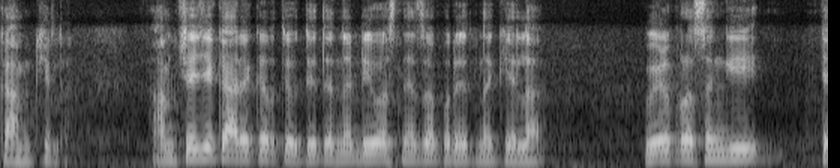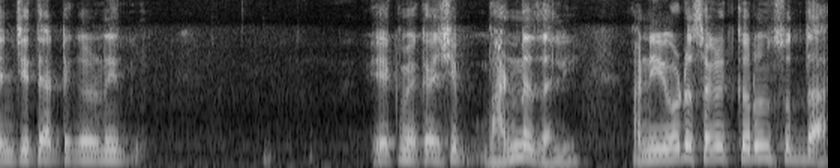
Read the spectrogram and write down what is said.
काम केलं. आमचे जे कार्यकर्ते होते त्यांना डिवसण्याचा प्रयत्न केला. वेळप्रसंगी त्यांची त्या ठिकाणी एकमेकांशी भांडणं झाली. आणि एवढं सगळं करूनसुद्धा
